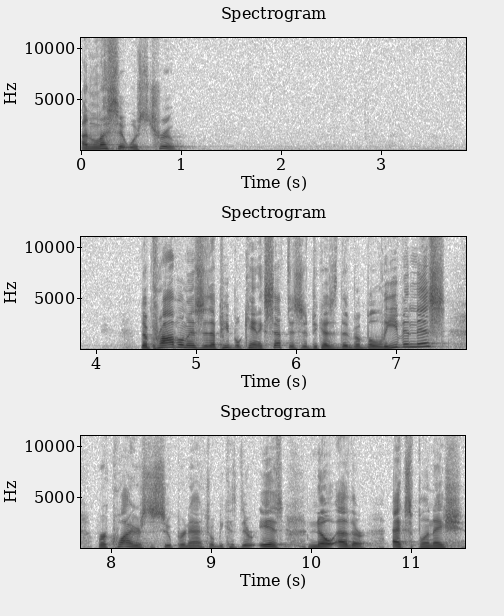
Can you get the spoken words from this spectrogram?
unless it was true? The problem is, is that people can't accept this is because the believe in this requires the supernatural because there is no other explanation.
